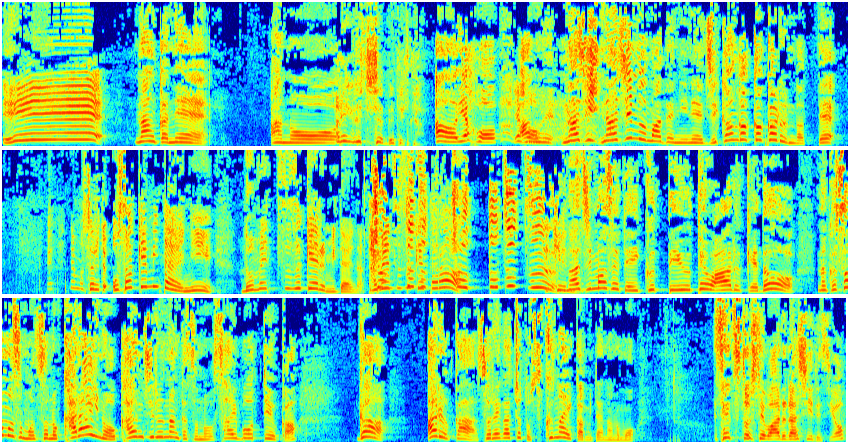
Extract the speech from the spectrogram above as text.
ええーなんかね、あのー。あー、れ、ぐちちゃん出てきた。あー、ヤッホー。あのね、なじ、馴染むまでにね、時間がかかるんだって。え、でもそれでお酒みたいに飲め続けるみたいな。食べ続けたら、ちょっとずつ、馴染ませていくっていう手はあるけど、なんかそもそもその辛いのを感じるなんかその細胞っていうか、があるか、それがちょっと少ないかみたいなのも、説としてはあるらしいですよ。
